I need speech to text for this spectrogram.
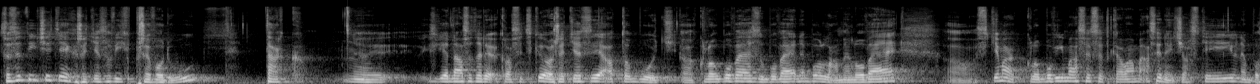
Co se týče těch řetězových převodů, tak Jedná se tedy klasicky o řetězy a to buď eh, kloubové, zubové nebo lamelové. Eh, s těma kloubovými se setkáváme asi nejčastěji, nebo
